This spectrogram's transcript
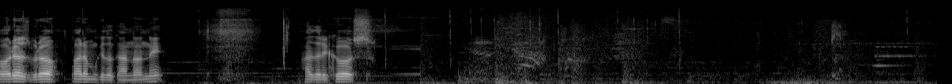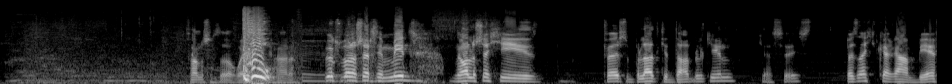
Ωραίος bro, πάρε μου και το κανόνι. Αντρικός. Πάνω σε αυτό το wave, μια χαρά. Λουξ μπορεί να έρθει mid, ο άλλος έχει first blood και double kill και assist. Πες να έχει κανένα BF.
